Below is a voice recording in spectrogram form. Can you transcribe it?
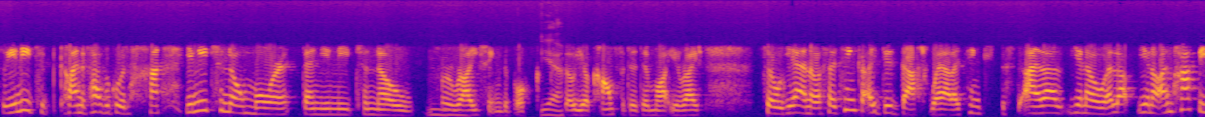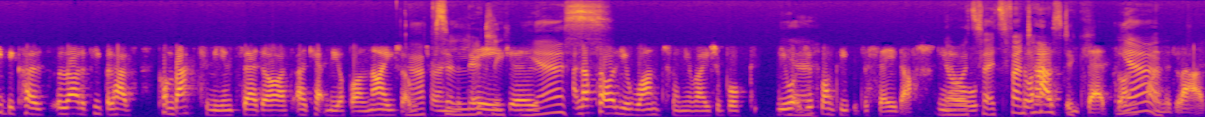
So you need to kind of have a good. Ha- you need to know more than you need to know for writing the book. Mm. Yeah. So you're confident in what you write. So yeah, no. So I think I did that well. I think I, you know, a lot. You know, I'm happy because a lot of people have come back to me and said, "Oh, it kept me up all night. I was turning the pages." Yes. and that's all you want when you write a book. You Yeah. just want people to say that. You No, know, it's- it's So it has been fantastic. said, so Yeah. I'm kind of glad.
